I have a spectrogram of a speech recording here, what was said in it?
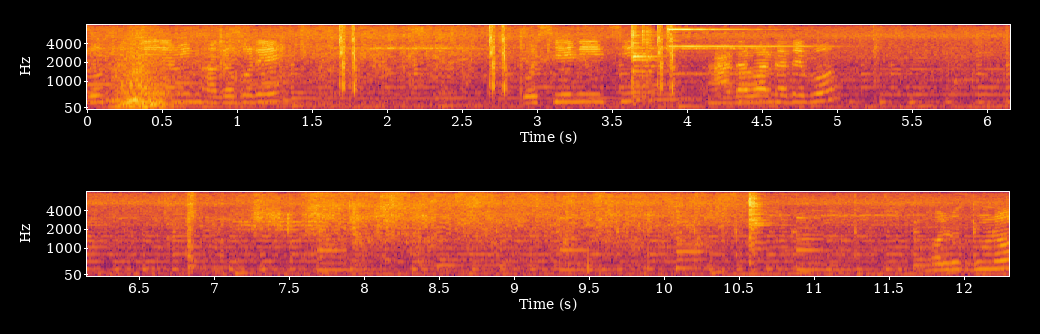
রসুন আমি ভালো করে কষিয়ে নিয়েছি। আদা বাটা দেব। হলুদ গুঁড়ো।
